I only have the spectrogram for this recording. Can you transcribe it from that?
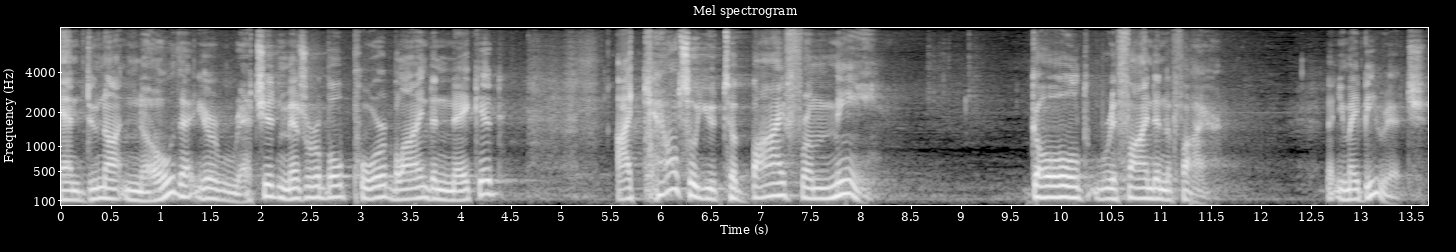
and do not know that you're wretched, miserable, poor, blind, and naked, I counsel you to buy from me gold refined in the fire, that you may be rich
